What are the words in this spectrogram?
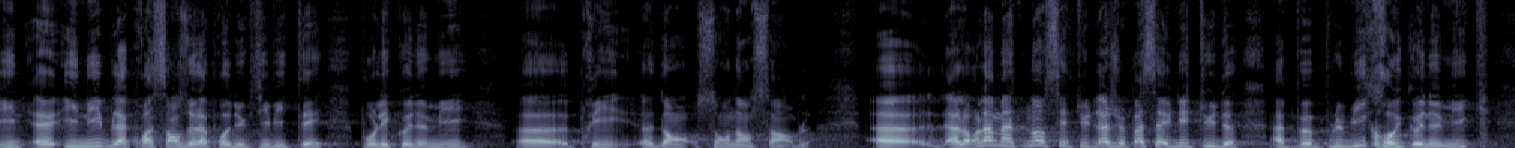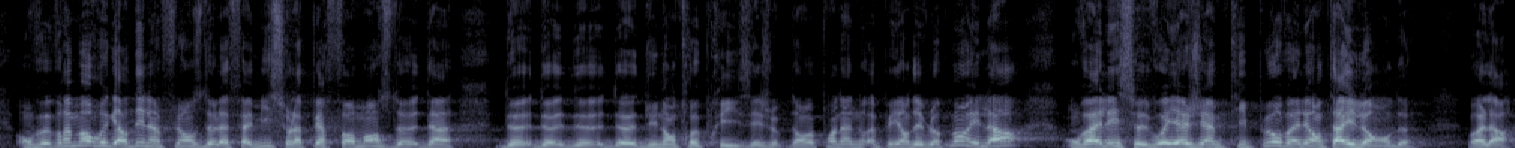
euh, inhibe la croissance de la productivité pour l'économie euh, prise dans son ensemble. Euh, alors là, maintenant, là, je passe à une étude un peu plus microéconomique. On veut vraiment regarder l'influence de la famille sur la performance d'une entreprise. Et je, on va prendre un, pays en développement, et là, on va aller se voyager un petit peu, on va aller en Thaïlande. Voilà.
